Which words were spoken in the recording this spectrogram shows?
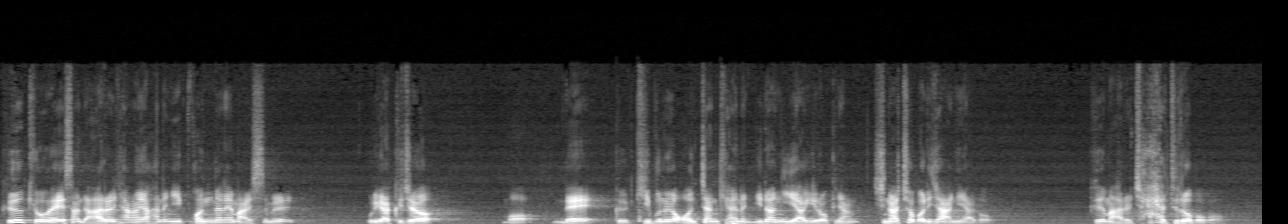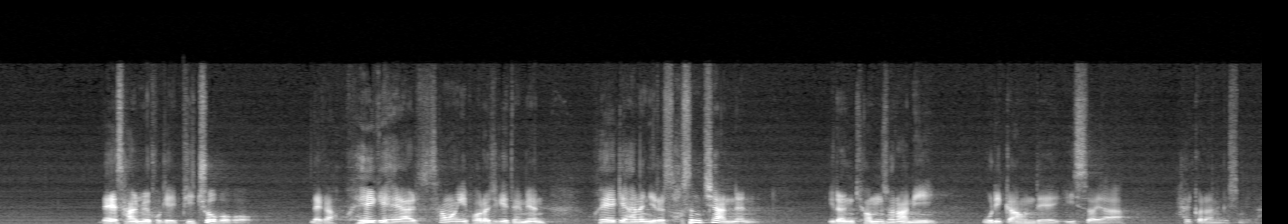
그 교회에서 나를 향하여 하는 이 권면의 말씀을 우리가 그저 뭐 내 그 기분을 언짢게 하는 이런 이야기로 그냥 지나쳐 버리지 아니하고 그 말을 잘 들어보고 내 삶을 거기에 비추어 보고 내가 회개해야 할 상황이 벌어지게 되면 회개하는 일을 서슴치 않는 이런 겸손함이 우리 가운데 있어야 할 거라는 것입니다.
